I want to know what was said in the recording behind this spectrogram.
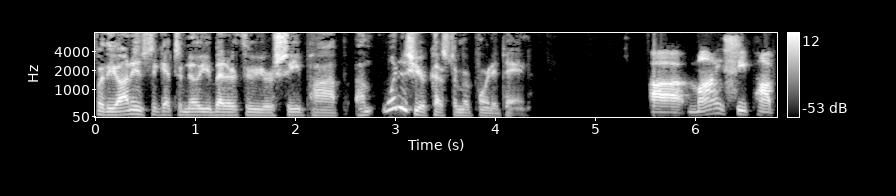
for the audience to get to know you better through your CPOP. Um, what is your customer pointed pain? Uh, my CPOP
